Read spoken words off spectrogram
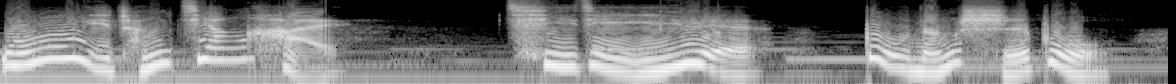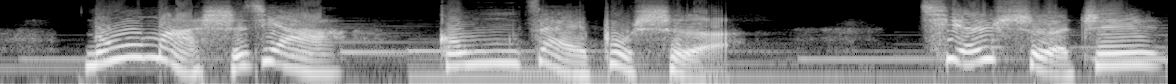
无以成江海。期既一跃，不能十步；驽马十驾，功在不舍。锲而舍之，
